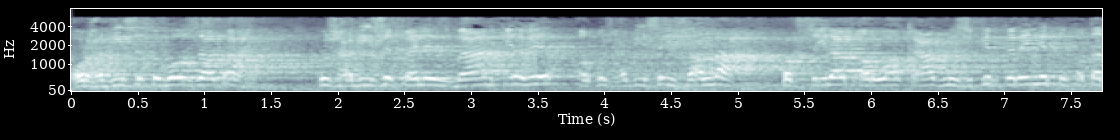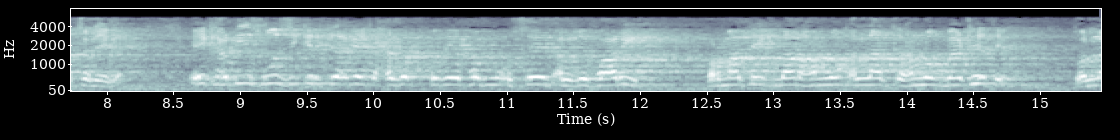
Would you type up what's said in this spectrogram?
اور حدیثیں تو بہت زیادہ ہے کچھ حدیثیں پہلے بیان کیا گئے اور کچھ حدیثیں انشاءاللہ تفصیلات اور واقعات میں ذکر کریں گے تو پتہ چلے گا۔ ایک حدیث وہ ذکر کیا گیا کہ حضرت بن اسید الغفاری فرماتے ایک بار ہم لوگ اللہ کے، ہم لوگ بیٹھے تھے تو اللہ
